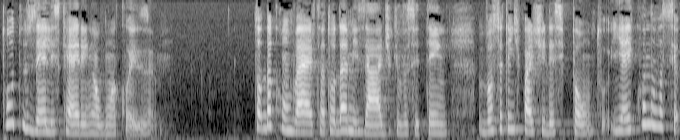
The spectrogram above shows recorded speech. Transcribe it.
todos eles querem alguma coisa. Toda conversa, toda amizade que você tem, você tem que partir desse ponto. E aí, quando você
